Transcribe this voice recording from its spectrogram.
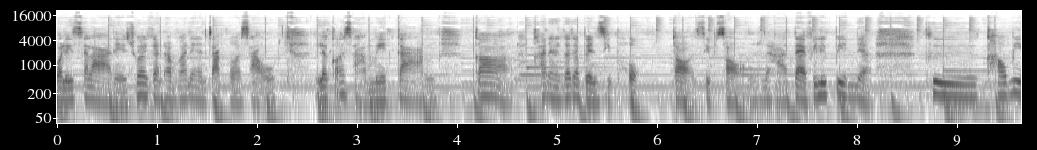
วลิศลาเนี่ยช่วยกันทำคะแนนจากหัวเสา แล้วก็ 3 เมตรกลาง ก็คะแนนก็จะเป็น 16 ต่อ 12 นะคะ แต่ฟิลิปปินส์เนี่ยคือเขามี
